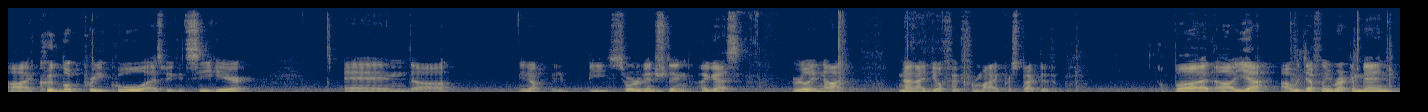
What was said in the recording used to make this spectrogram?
uh, it could look pretty cool as we could see here and uh, you know it'd be sort of interesting I guess. Really not not an ideal fit from my perspective. But uh, yeah I would definitely recommend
